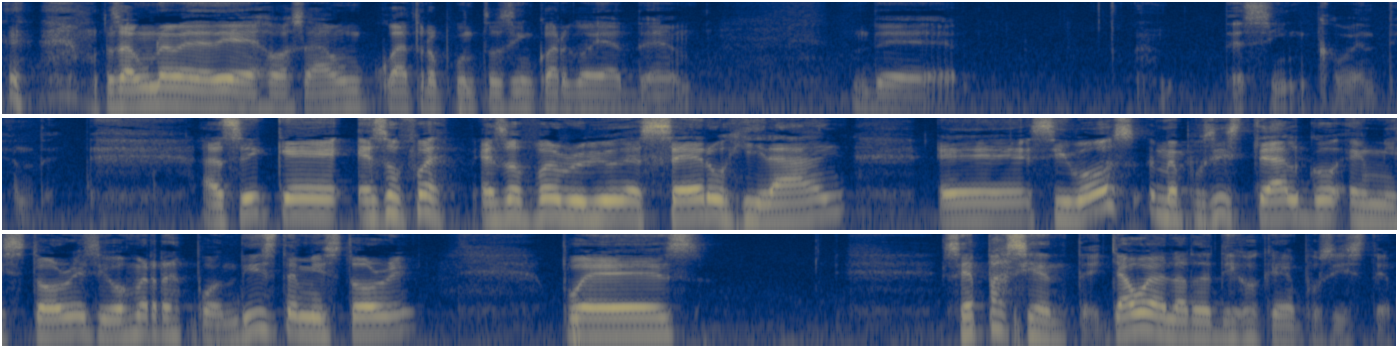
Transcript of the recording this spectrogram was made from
o sea, un 9 de 10, o sea, un 4.5 argollas de, de, de 5, ¿me entiendes? Así que eso fue, eso fue el review de Cero Girán. Eh, si vos me pusiste algo en mi story, si vos me respondiste en mi story, pues sé paciente. Ya voy a hablar del disco que me pusiste.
